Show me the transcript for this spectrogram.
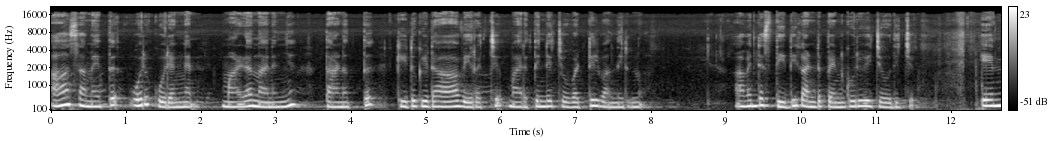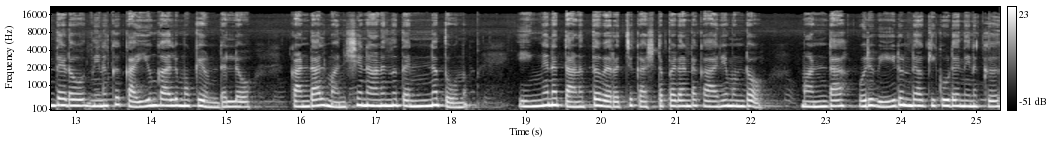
ആ സമയത്ത് ഒരു കുരങ്ങൻ മഴ നനഞ്ഞ് തണുത്ത് കിടുകിടാ വിറച്ച് മരത്തിന്റെ ചുവട്ടിൽ വന്നിരുന്നു. അവന്റെ സ്ഥിതി കണ്ട് പെൺകുരുവി ചോദിച്ചു എന്തെടോ നിനക്ക് കൈയും കാലുമൊക്കെ ഉണ്ടല്ലോ? കണ്ടാൽ മനുഷ്യനാണെന്ന് തന്നെ തോന്നും. ഇങ്ങനെ തണുത്ത് വിറച്ച് കഷ്ടപ്പെടേണ്ട കാര്യമുണ്ടോ? മണ്ട ഒരു വീടുണ്ടാക്കിക്കൂടെ നിനക്ക്?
